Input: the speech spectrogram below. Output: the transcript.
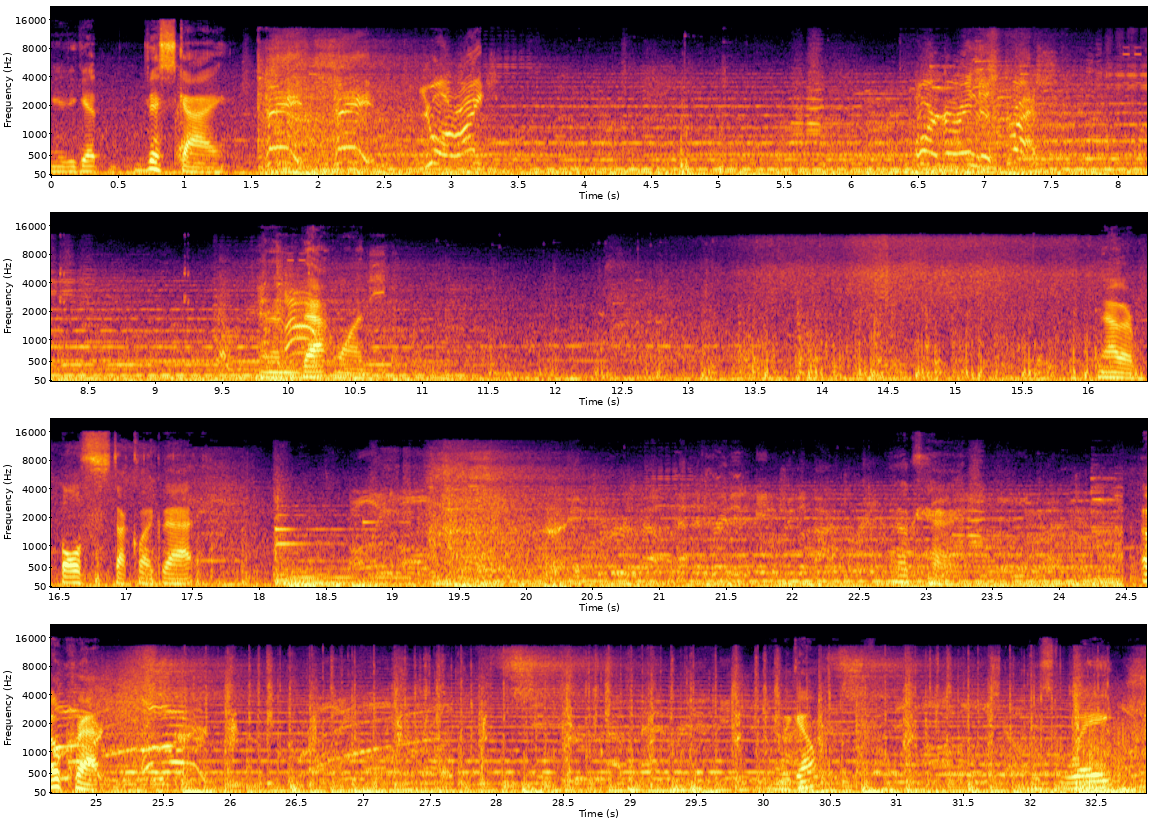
I need to get this guy. Hey, hey, you all right? Partner in distress. And then that one. Now they're both stuck like that. Okay. Oh crap. Alert! There we go. Just wait.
